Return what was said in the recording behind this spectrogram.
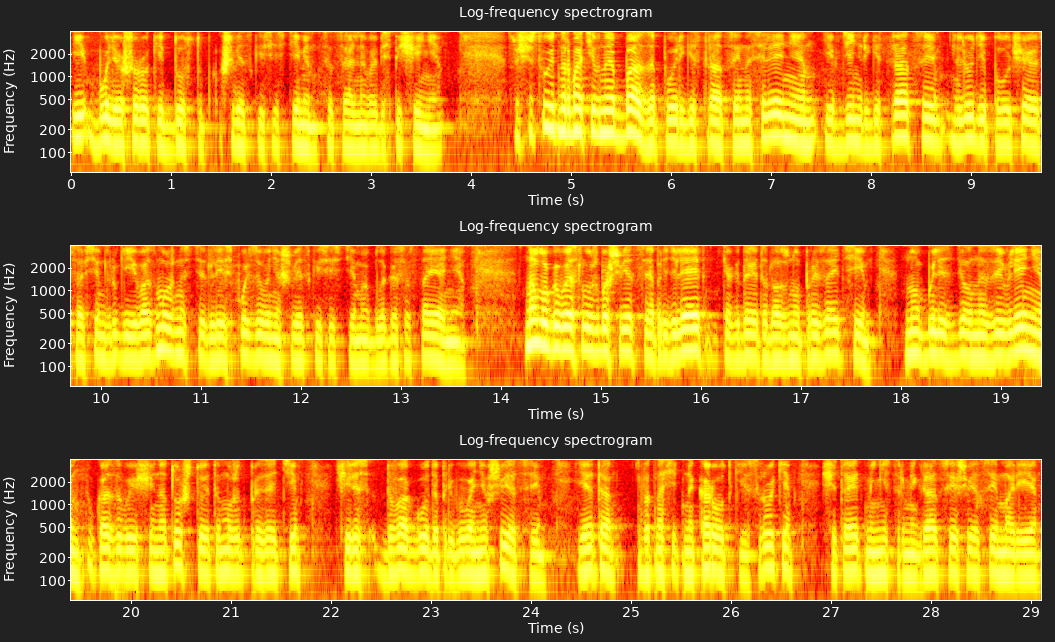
и более широкий доступ к шведской системе социального обеспечения. Существует нормативная база по регистрации населения, и в день регистрации люди получают совсем другие возможности для использования шведской системы благосостояния. Налоговая служба Швеции определяет, когда это должно произойти, но были сделаны заявления, указывающие на то, что это может произойти через два года пребывания в Швеции. И это в относительно короткие сроки, считает министр миграции Швеции Мария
